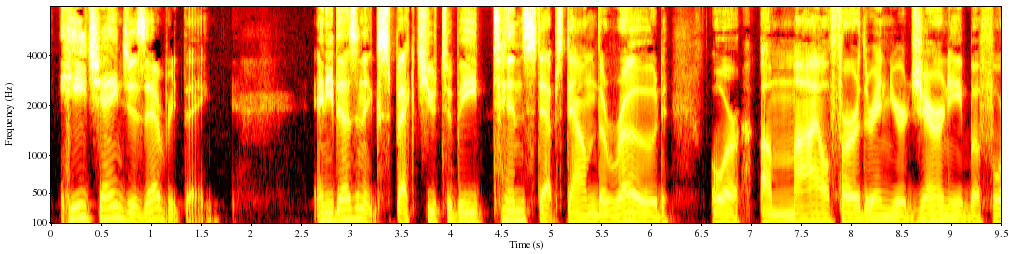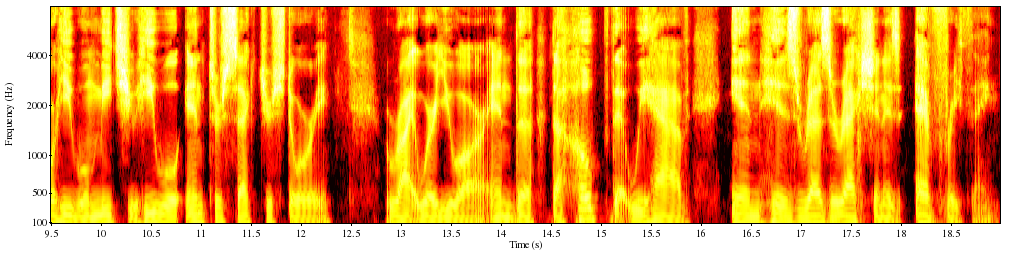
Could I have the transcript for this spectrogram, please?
he changes everything. And he doesn't expect you to be 10 steps down the road or a mile further in your journey before he will meet you. He will intersect your story right where you are. And the, the hope that we have in his resurrection is everything.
